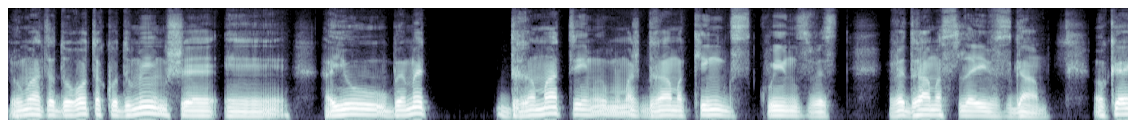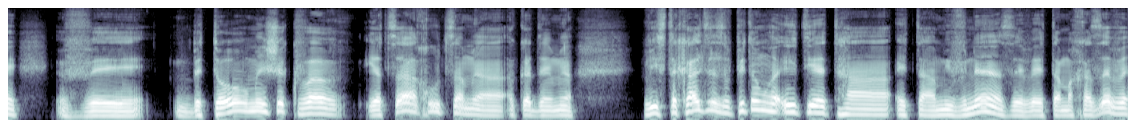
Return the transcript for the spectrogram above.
לעומת הדורות הקודמים שהיו באמת דרמטיים, היו ממש drama kings, queens ודרמה סלייבס גם, אוקיי? ובתור מי שכבר יצא החוצה מהאקדמיה, והסתכלתי על זה ופתאום ראיתי את, ה, את המבנה הזה ואת המחזה,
